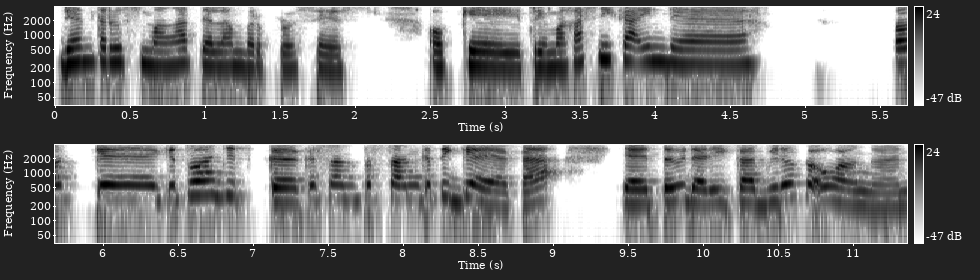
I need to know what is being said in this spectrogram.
dan terus semangat dalam berproses. Oke, terima kasih Kak Indah. Oke, kita lanjut ke kesan pesan ketiga ya Kak, yaitu dari Kabiro Keuangan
